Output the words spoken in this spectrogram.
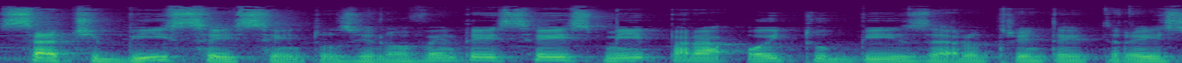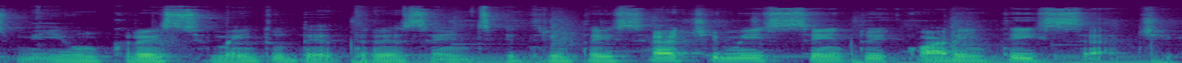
7 bi 696 mil para 8 bi 033 mil, um crescimento de 337.147.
